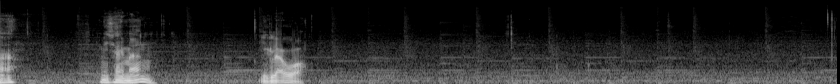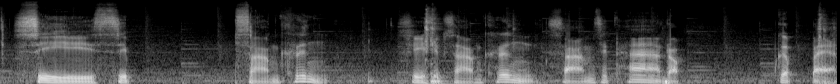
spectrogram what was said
ฮะ ไม่ใช่มั้ง อีกแล้วเหรอ สี่สิบสามครึ่งสี่สิบสามครึ่งสามสิบห้าดรอปเกือบแปด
